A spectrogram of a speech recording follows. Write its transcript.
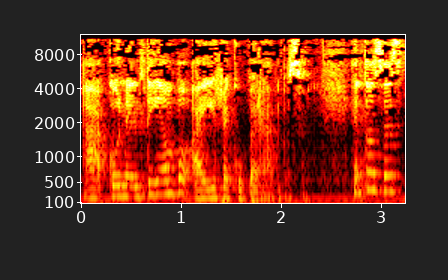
a, con el tiempo a ir recuperándose. Entonces,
